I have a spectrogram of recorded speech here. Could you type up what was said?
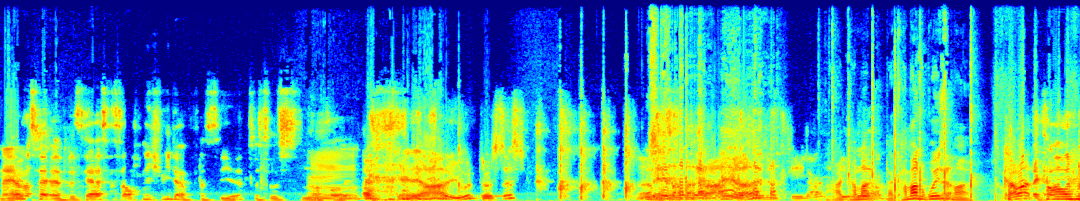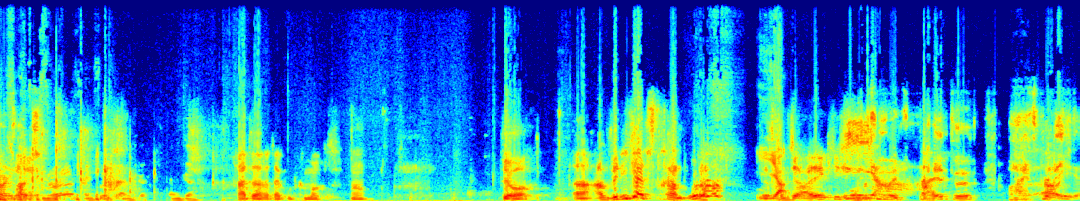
Naja, was, äh, bisher ist es auch nicht wieder passiert. Das ist ein Hm. Erfolg. Okay, ja, gut, das ist. Ja, das sagen, ja. Da kann man, da kann man ruhig Ja. mal. Kann man, Da kann man auch mal klatschen, oder? Danke, danke, danke. Hat er, hat er gut gemacht. Ja. Ja. Äh, aber bin ich jetzt dran, oder? Wir Ja. sind ja eigentlich Oh, Ja. excited? Oh, jetzt bin ich.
